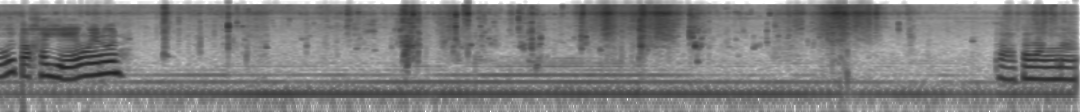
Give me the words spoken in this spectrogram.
โอ้ยปลาขยงไหมนุ่นปลากำลังมา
